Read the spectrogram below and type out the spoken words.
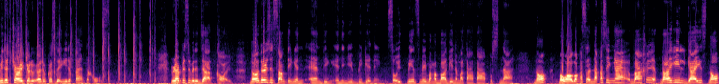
With the chart and of course, the Eight of Pentacles. Represent with the Death card. No, there's something an ending and a new beginning. So it means may mga bagay na matatapos na no? Mawawakasan na kasi nga bakit? Dahil guys, no,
